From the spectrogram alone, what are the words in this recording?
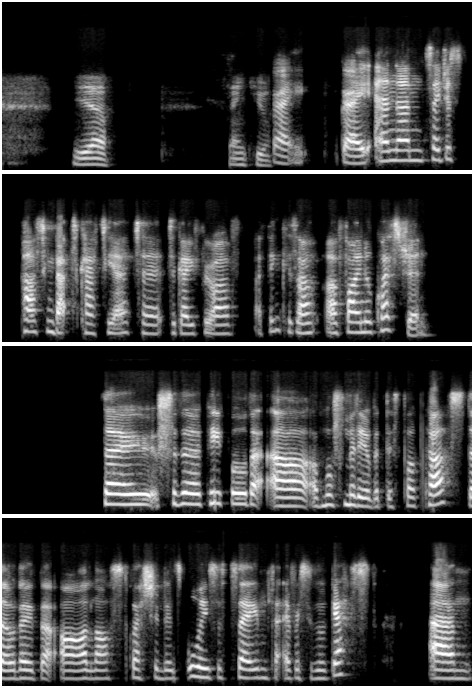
yeah. Thank you. great, great. And um, so just passing back to Katia to to go through our, I think is our, our final question. So, for the people that are, are more familiar with this podcast, they'll know that our last question is always the same for every single guest. Um,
